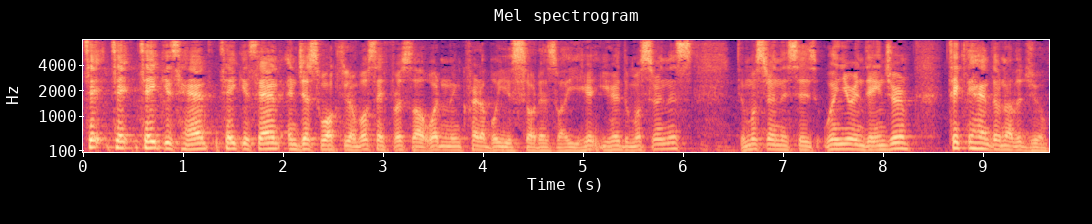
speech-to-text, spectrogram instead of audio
take, take, take his hand, take his hand and just walk through. And we'll say, first of all, what an incredible yisod as well. You hear, you hear the Musar in this? The Musar in this is, when you're in danger, take the hand of another Jew.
